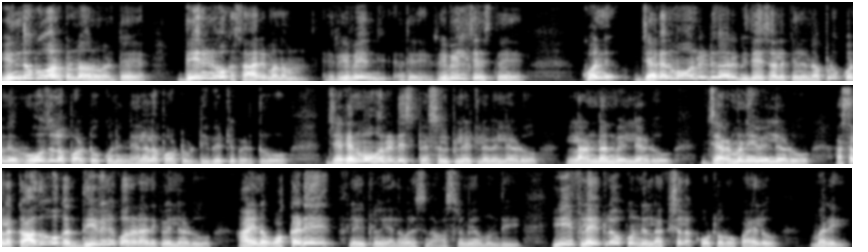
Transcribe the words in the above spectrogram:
ఎందుకు అంటున్నాను అంటే దీనిని ఒకసారి మనం రివీల్ అంటే రివీల్ చేస్తే కొన్ని జగన్మోహన్ రెడ్డి గారు విదేశాలకు వెళ్ళినప్పుడు కొన్ని రోజుల పాటు కొన్ని నెలల పాటు డిబేట్లు పెడుతూ జగన్మోహన్ రెడ్డి స్పెషల్ ప్లేట్లో వెళ్ళాడు లండన్ వెళ్ళాడు జర్మనీ వెళ్ళాడు. అసలు కాదు ఒక దీవిని కొనడానికి వెళ్ళాడు. ఆయన ఒక్కడే ఫ్లైట్లో వెళ్ళవలసిన అవసరం ఏముంది? ఈ ఫ్లైట్లో కొన్ని లక్షల కోట్ల రూపాయలు మరి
